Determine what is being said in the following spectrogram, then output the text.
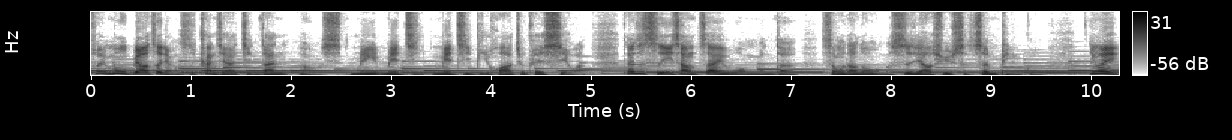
所以目标这两个字看起来简单哦，没没几没几笔画就可以写完，但是实际上在我们的生活当中，我们是要去审慎评估，因为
